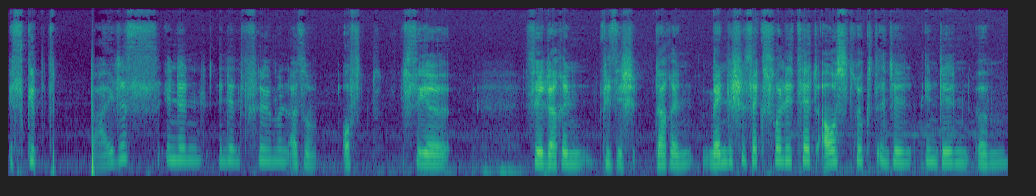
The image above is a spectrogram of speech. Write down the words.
Es gibt beides in den, in den Filmen. Also oft, ich sehe, sehe darin, wie sich darin männliche Sexualität ausdrückt in den, in den ähm,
